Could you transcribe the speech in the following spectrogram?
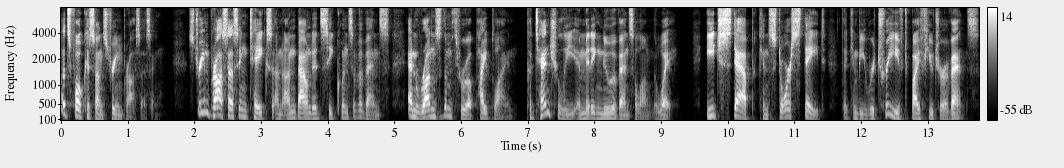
Let's focus on stream processing. Stream processing takes an unbounded sequence of events and runs them through a pipeline, potentially emitting new events along the way. Each step can store state that can be retrieved by future events.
